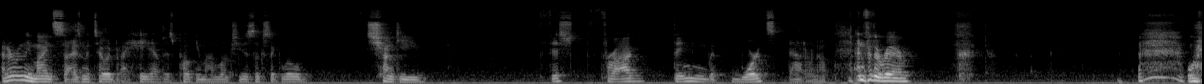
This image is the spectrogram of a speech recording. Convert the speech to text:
I don't really mind Seismitoad, but I hate how this Pokemon looks. She just looks like a little chunky fish frog thing with warts. I don't know. And for the rare, what,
